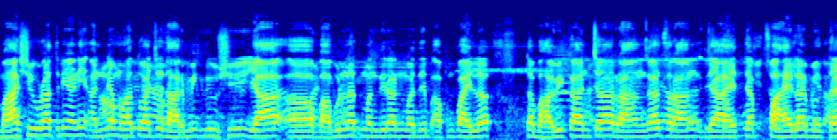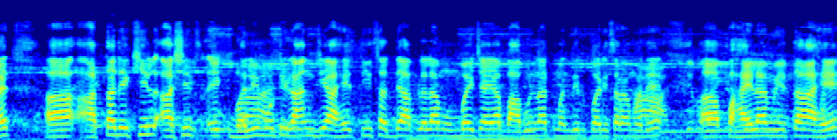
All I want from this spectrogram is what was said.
महाशिवरात्री आणि अन्य महत्त्वाचे धार्मिक दिवशी या बाबुलनाथ मंदिरांमध्ये आपण पाहिलं तर भाविकांच्या रांगाच रांग ज्या आहेत त्या पाहायला मिळत आहेत अ, आता देखील अशीच एक भली मोठी रांग जी आहे ती सध्या आपल्याला मुंबईच्या या बाबुलनाथ मंदिर परिसरामध्ये पाहायला मिळतं. आहे.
